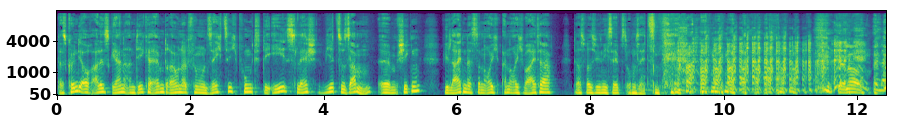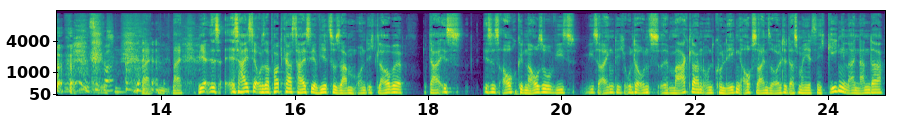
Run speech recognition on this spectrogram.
Das könnt ihr auch alles gerne an dkm365.de slash wir zusammen ähm, schicken. Wir leiten das dann euch an euch weiter, das, was wir nicht selbst umsetzen. genau. genau. Super. Nein, nein. Wir, es, es heißt ja, unser Podcast heißt ja wir zusammen. Und ich glaube, da ist ist es auch genauso, wie es, wie es eigentlich unter uns äh, Maklern und Kollegen auch sein sollte, dass man jetzt nicht gegeneinander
